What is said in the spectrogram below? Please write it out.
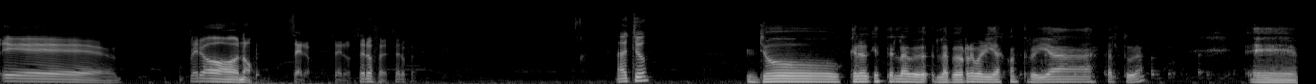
Eh, pero no, cero, cero, cero fe, cero fe. Nacho. Yo creo que esta es la, pe- la peor rivalidad construida a esta altura. Eh,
